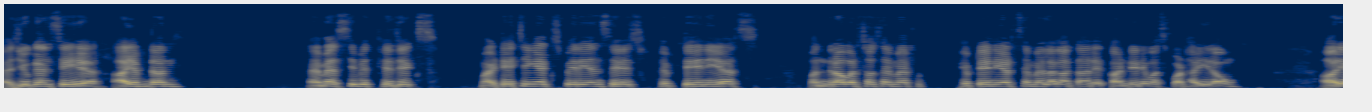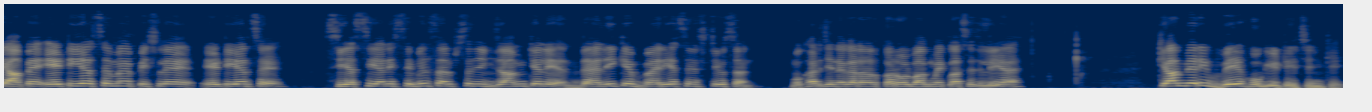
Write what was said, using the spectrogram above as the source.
as you can see here, i have done msc with physics. My teaching experience is 15 years. 15 वर्षों से मैं 15 ईयर से मैं लगातार एक कंटिन्यूस पढ़ा ही रहा हूँ। और यहाँ पे 8 ईयर से मैं पिछले 8 ईयर से सीएससी यानी सिविल सर्विसेज़ एग्ज़ाम के लिए दिल्ली के वेरियस इंस्टीट्यूशन मुखर्जी नगर और करोल बाग में क्लासेज लिया है, क्या मेरी वे होगी टीचिंग की?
